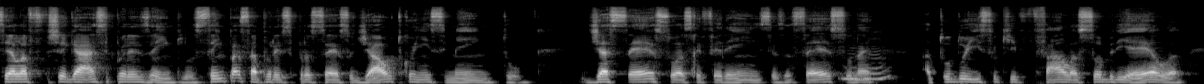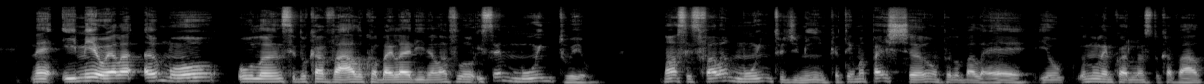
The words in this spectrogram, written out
se ela chegasse, por exemplo, sem passar por esse processo de autoconhecimento, de acesso às referências, acesso, né, Uhum. a tudo isso que fala sobre ela, né? E, meu, ela amou o lance do cavalo com a bailarina. Ela falou: Isso é muito eu. Nossa, isso fala muito de mim, porque eu tenho uma paixão pelo balé. E eu, eu não lembro qual era o lance do cavalo.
